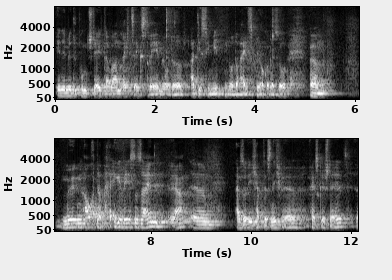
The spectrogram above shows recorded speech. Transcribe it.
in den Mittelpunkt stellt, da waren Rechtsextreme oder Antisemiten oder Reichsbürger oder so, ähm, mögen auch dabei gewesen sein. Ja, ähm, also ich habe das nicht äh, festgestellt. Äh,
